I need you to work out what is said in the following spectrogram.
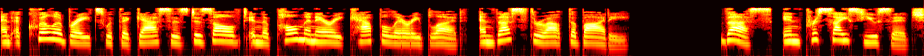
and equilibrates with the gases dissolved in the pulmonary capillary blood, and thus throughout the body. Thus, in precise usage,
